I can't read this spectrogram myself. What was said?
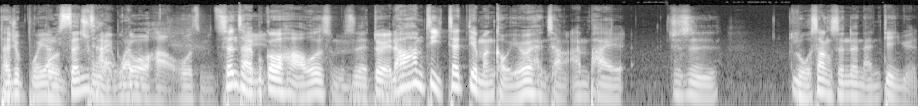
他就不会让你身出来材不够好或什么身材不够好或者什么之类。嗯对，嗯然后他们自己在店门口也会很常安排，就是裸上身的男店员，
